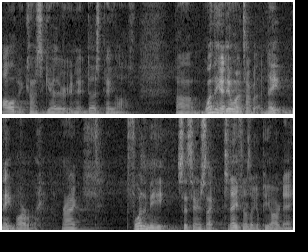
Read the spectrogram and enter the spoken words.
All of it comes together, and it does pay off. Um, one thing I did want to talk about Nate Nate Barber, right? Before the meet, sits there and is like, "Today feels like a PR day,"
